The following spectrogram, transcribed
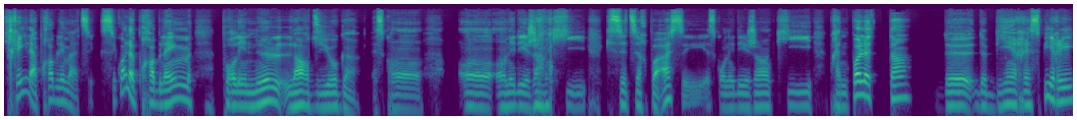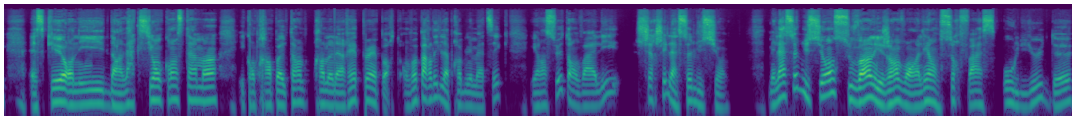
créer la problématique. C'est quoi le problème pour les nuls lors du yoga? Est-ce qu'on on, est des gens qui ne s'étirent pas assez? Est-ce qu'on est des gens qui prennent pas le temps de, bien respirer? Est-ce qu'on est dans l'action constamment et qu'on ne prend pas le temps de prendre un arrêt? Peu importe. On va parler de la problématique et ensuite, on va aller chercher la solution. Mais la solution, souvent, les gens vont aller en surface au lieu de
